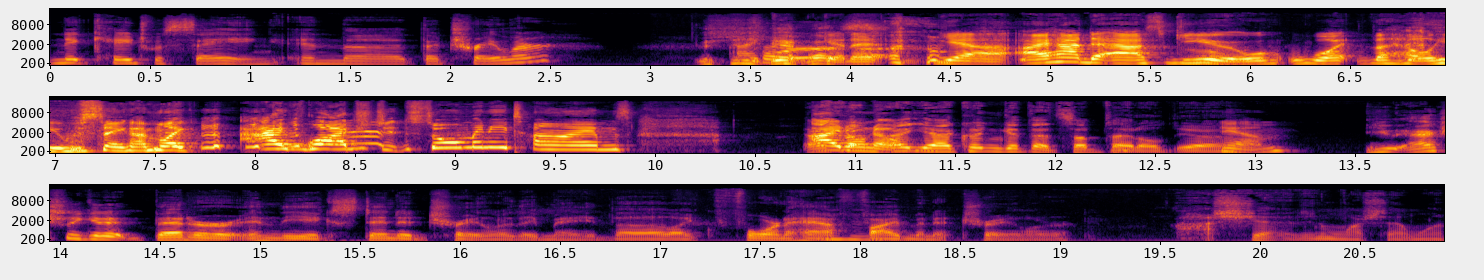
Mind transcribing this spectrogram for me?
Nick Cage was saying in the, the trailer. I For- didn't get it. Yeah, I had to ask you what the hell he was saying. I'm like, I've watched it so many times. I don't couldn't- know. yeah, I couldn't get that subtitled. Yeah. Yeah. You actually get it better in the extended trailer they made, the like four and a half, Mhm. five minute trailer. Oh shit, I didn't watch that one.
